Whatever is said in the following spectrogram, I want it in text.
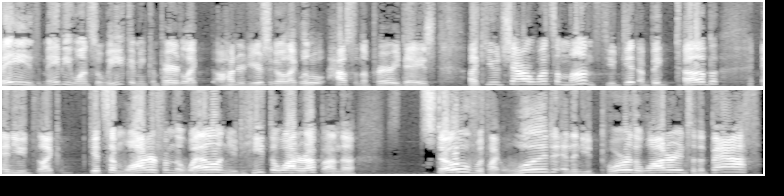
bathe maybe once a week. I mean, compared to like 100 years ago, like little house on the prairie days, like you'd shower once a month. You'd get a big tub and you'd like get some water from the well and you'd heat the water up on the stove with like wood, and then you'd pour the water into the bath,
